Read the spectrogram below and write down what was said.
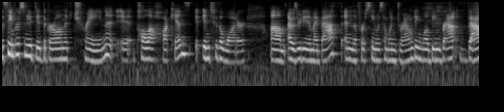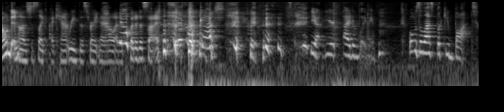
the same person who did The Girl on the Train, it, Paula Hawkins, Into the Water. Um, I was reading it in my bath, and the first scene was someone drowning while being bra- bound, and I was just like, I can't read this right now, and I put it aside. Gosh. yeah, you're I don't blame you. What was the last book you bought?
